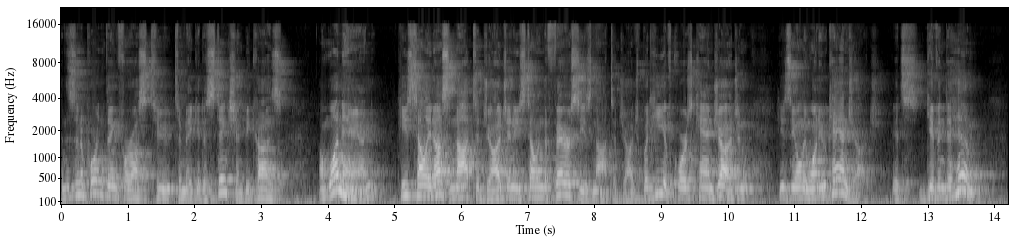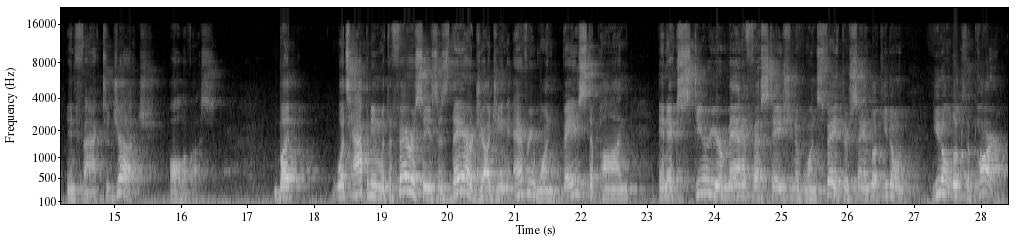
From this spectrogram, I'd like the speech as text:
And this is an important thing for us to, to make a distinction because, on one hand, he's telling us not to judge and he's telling the Pharisees not to judge, but he, of course, can judge and he's the only one who can judge. It's given to him, in fact, to judge all of us. But what's happening with the Pharisees is they are judging everyone based upon an exterior manifestation of one's faith. They're saying, look, you don't, you don't look the part.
